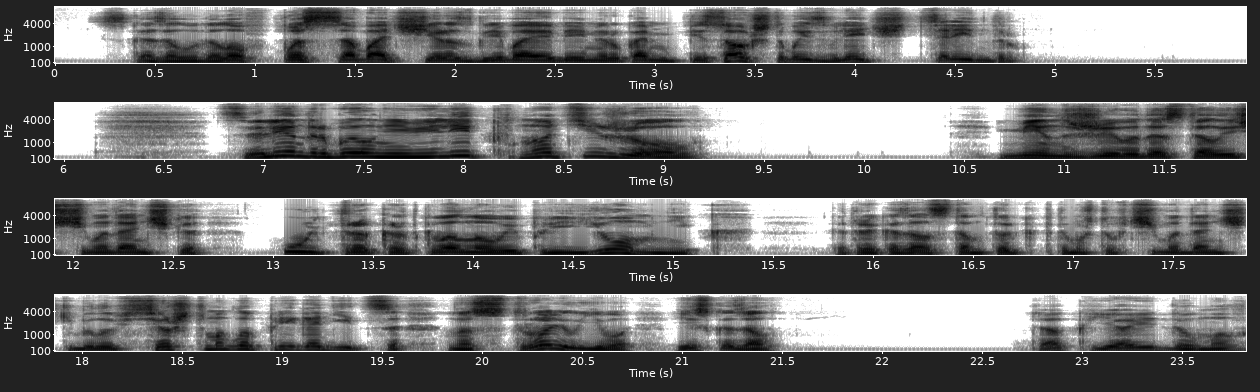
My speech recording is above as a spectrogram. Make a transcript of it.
— сказал Удалов, по собачьи разгребая обеими руками песок, чтобы извлечь цилиндр. Цилиндр был невелик, но тяжел. Мин живо достал из чемоданчика ультракоротковолновый приемник, который оказался там только потому, что в чемоданчике было все, что могло пригодиться, настроил его и сказал. — Так я и думал.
